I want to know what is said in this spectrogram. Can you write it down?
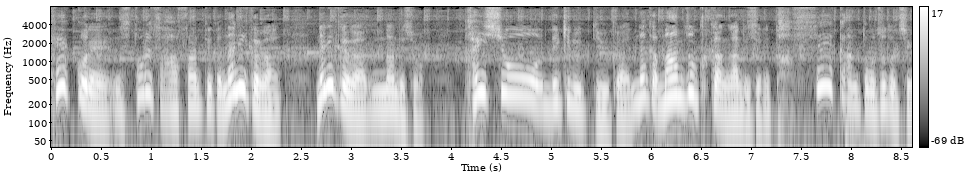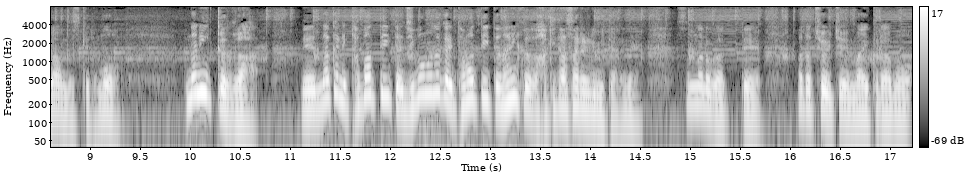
結構ねストレス発散っていうか何かが何かが何でしょう解消できるっていうかなんか満足感があるんですよね。達成感ともちょっと違うんですけども何かが、ね、中に溜まっていた自分の中に溜まっていた何かが吐き出されるみたいなね。そんなのがあってまたちょいちょいマイクラも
